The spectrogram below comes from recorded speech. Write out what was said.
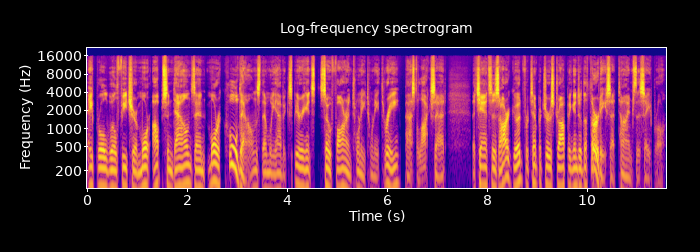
April will feature more ups and downs and more cool downs than we have experienced so far in 2023, Pastelok said. The chances are good for temperatures dropping into the 30s at times this April.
